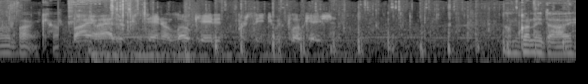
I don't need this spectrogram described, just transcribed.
Oh, back in camp. Biohazard container located. Proceed to its location. I'm gonna die.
